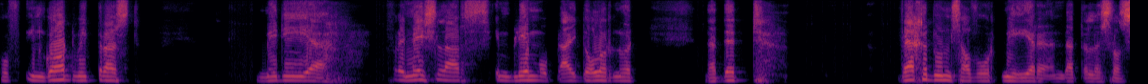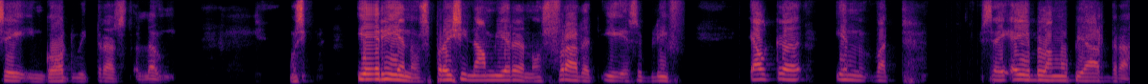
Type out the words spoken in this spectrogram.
of in God we trust met die uh vrymeslaers embleem op daai dollarnoot dat dit weggedoen sal word mee Here en dat hulle sal sê in God we trust alone. Ons eer U en ons prys U naam Here en ons vra dat U asseblief elke een wat sy eie belang op jaar dra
